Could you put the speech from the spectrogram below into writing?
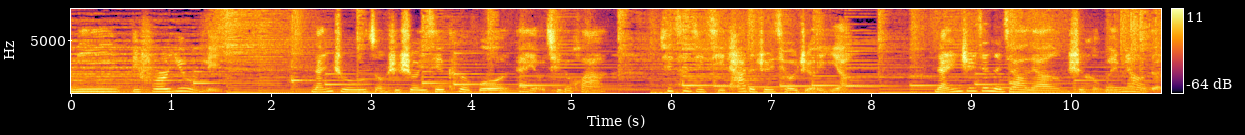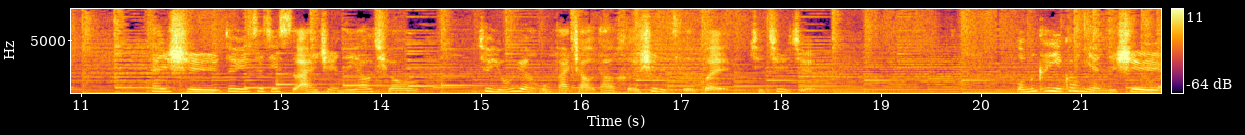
《Me Before You》里，男主总是说一些刻薄但有趣的话，去刺激其他的追求者一样。男人之间的较量是很微妙的。但是对于自己所爱之人的要求，却永远无法找到合适的词汇去拒绝。我们可以共勉的是，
